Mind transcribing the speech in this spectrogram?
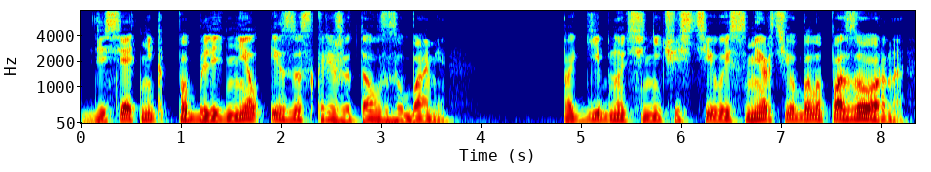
Десятник побледнел и заскрежетал зубами. Погибнуть нечестивой смертью было позорно —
